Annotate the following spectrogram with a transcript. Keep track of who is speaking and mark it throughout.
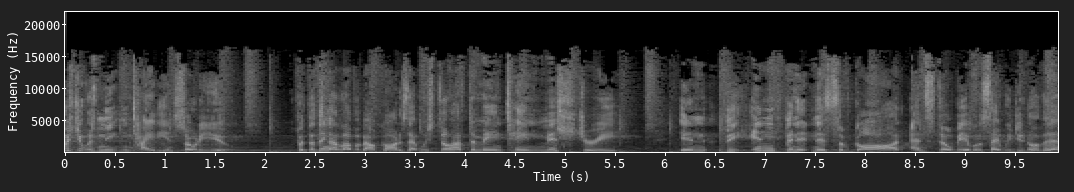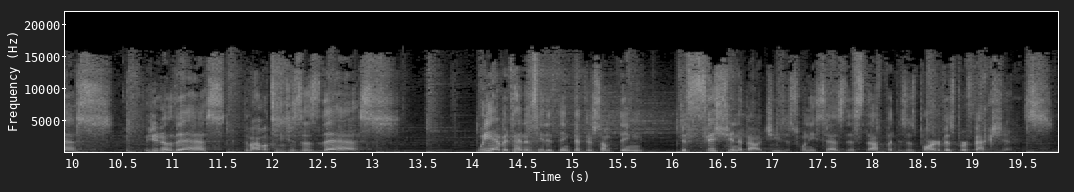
Speaker 1: wish it was neat and tidy, and so do you. But the thing I love about God is that we still have to maintain mystery in the infiniteness of God and still be able to say, we do know this, we do know this, the Bible teaches us this. We have a tendency to think that there's something deficient about Jesus when he says this stuff, but this is part of his perfections.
